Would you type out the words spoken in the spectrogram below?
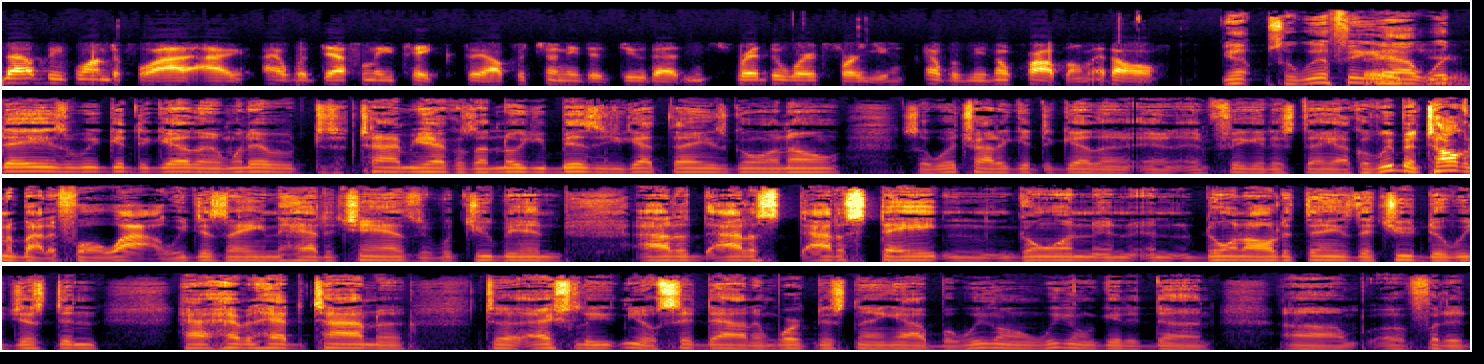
That would be wonderful. I, I, I would definitely take the opportunity to do that and spread the word for you. That would be no problem at all. Yep. So we'll figure Thank out you. what days we get together and whatever time you have, because I know you're busy. You got things going on. So we'll try to get together and, and figure this thing out. Because we've been talking about it for a while. We just ain't had a chance with you being out of out of out of state and going and, and doing all the things that you do. We just didn't ha- haven't had the time to to actually you know sit down and work this thing out. But we're gonna we're gonna get it done um, uh, for the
